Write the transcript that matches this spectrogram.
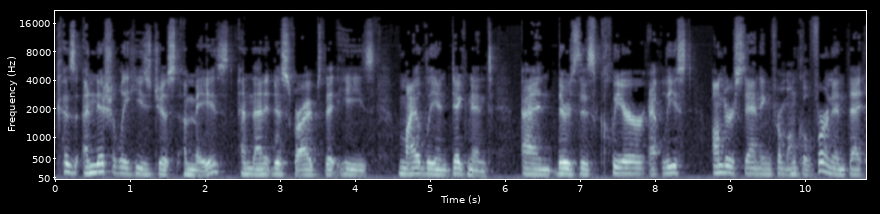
because initially he's just amazed, and then it describes that he's mildly indignant, and there's this clear, at least understanding from Uncle Vernon that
